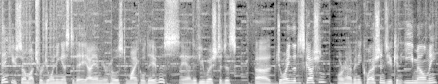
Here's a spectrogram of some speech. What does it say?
Thank you so much for joining us today. I am your host, Michael Davis. And if you wish to just uh, join the discussion or have any questions, you can email me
